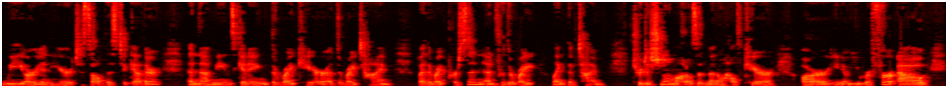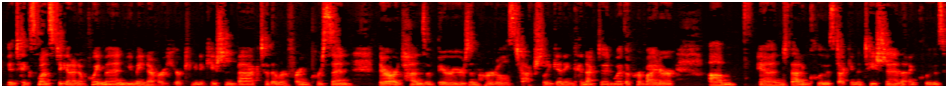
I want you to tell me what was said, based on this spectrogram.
We are in here to solve this together. And that means getting the right care at the right time by the right person and for the right length of time. Traditional models of mental health care are, you know, you refer out, it takes months to get an appointment, you may never hear communication back to the referring person. There are tons of barriers and hurdles to actually getting connected with a provider. Um, and that includes documentation, that includes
